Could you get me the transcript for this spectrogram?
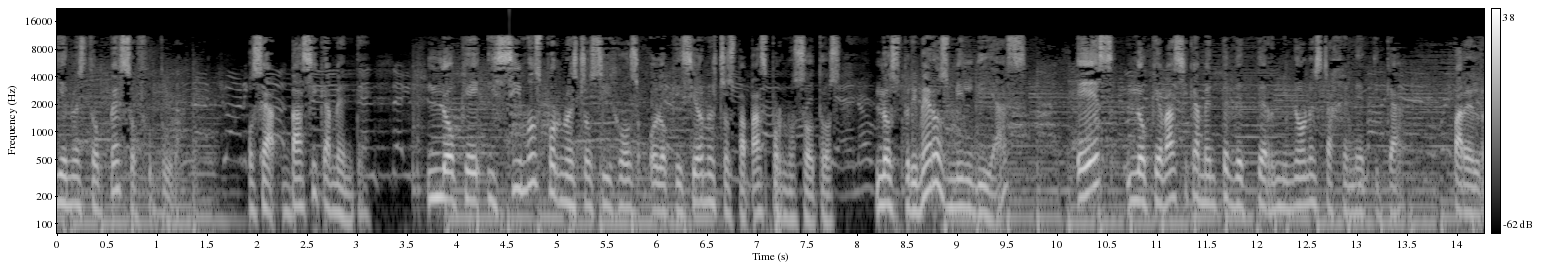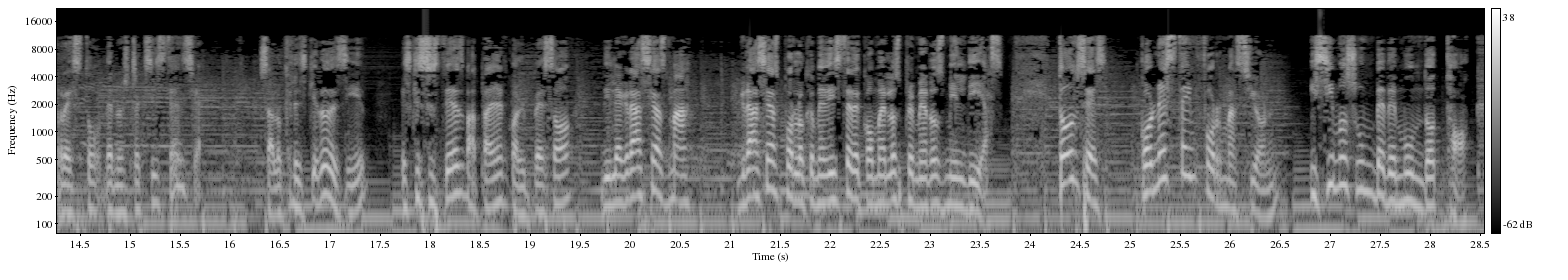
y en nuestro peso futuro. O sea, básicamente, lo que hicimos por nuestros hijos o lo que hicieron nuestros papás por nosotros los primeros mil días es lo que básicamente determinó nuestra genética para el resto de nuestra existencia. O sea, lo que les quiero decir es que si ustedes batallan con el peso, dile gracias, ma. Gracias por lo que me diste de comer los primeros mil días. Entonces, con esta información, hicimos un Bebemundo Talk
